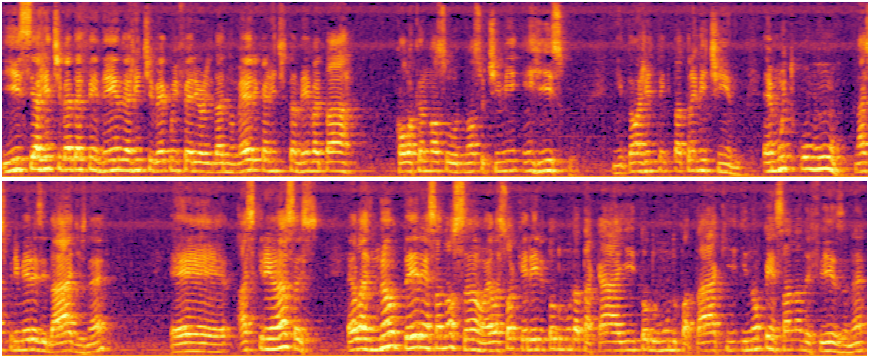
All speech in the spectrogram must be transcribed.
E se a gente estiver defendendo e a gente tiver com inferioridade numérica, a gente também vai estar colocando nosso, nosso time em risco. Então a gente tem que estar transmitindo. É muito comum nas primeiras idades, né? É, as crianças elas não terem essa noção, elas só quererem todo mundo atacar, ir todo mundo para ataque e não pensar na defesa, né?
